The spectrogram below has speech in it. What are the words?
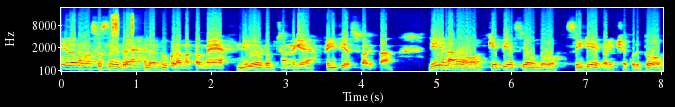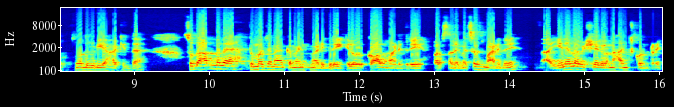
ಹಾಯ್, ಎಲ್ಲ ನಮಸ್ತೆ ಸ್ನೇಹಿತರೆ. ಎಲ್ಲರಿಗೂ ಕೂಡ ಮತ್ತೊಮ್ಮೆ ನಿಮ್ಮ ಯೂಟ್ಯೂಬ್ ಚಾನಲ್ಗೆ ಪ್ರೀತಿಯ ಸ್ವಾಗತ. ನಿನ್ನೆ ನಾನು ಕೆ ಪಿ ಎಸ್ ಸಿ ಒಂದು ಸಿ ಟಿ ಐ ಪರೀಕ್ಷೆ ಕುರಿತು ಒಂದು ವಿಡಿಯೋ ಹಾಕಿದ್ದೆ. ಸೊ ಅದಾದ್ಮೇಲೆ ತುಂಬಾ ಜನ ಕಮೆಂಟ್ ಮಾಡಿದ್ರಿ, ಕೆಲವರು ಕಾಲ್ ಮಾಡಿದ್ರಿ ಪರ್ಸನಲಿ ಮೆಸೇಜ್ ಮಾಡಿದ್ರಿ. ಏನೆಲ್ಲ ವಿಷಯಗಳನ್ನ ಹಂಚ್ಕೊಂಡ್ರಿ.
